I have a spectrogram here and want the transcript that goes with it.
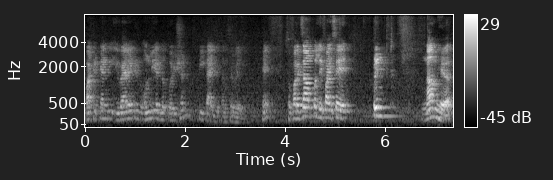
but it can be evaluated only at the position P type becomes available. Okay? So for example, if I say print num here,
